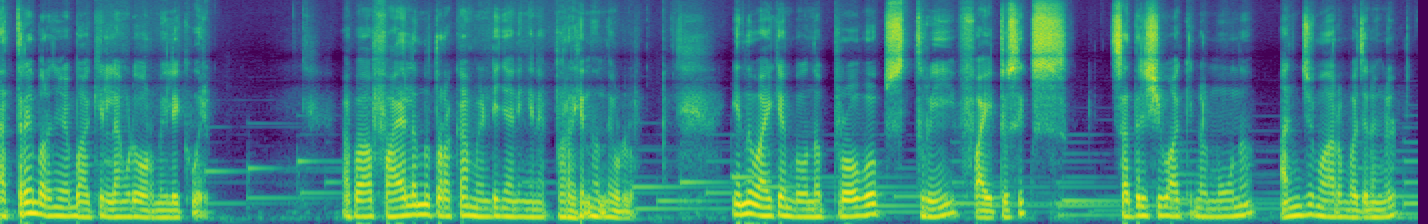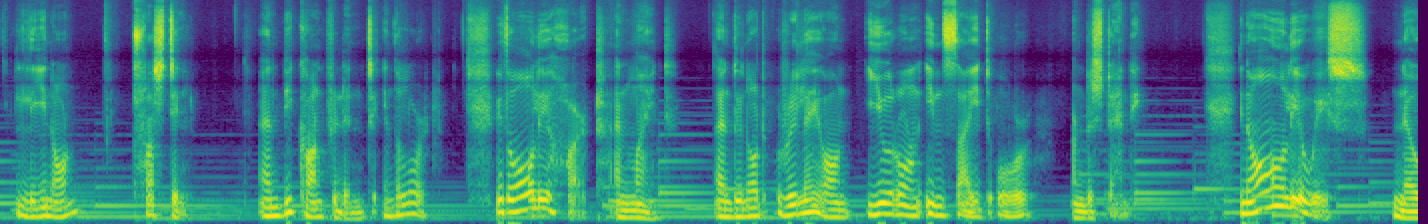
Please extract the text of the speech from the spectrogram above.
അത്രയും പറഞ്ഞു ബാക്കിയെല്ലാം കൂടി ഓർമ്മയിലേക്ക് വരും. അപ്പോൾ ആ ഫയലൊന്ന് തുറക്കാൻ വേണ്ടി ഞാനിങ്ങനെ പറയുന്നതേ ഉള്ളൂ. ഇന്ന് വായിക്കാൻ പോകുന്ന Proverbs three five two six സദൃശിവാക്യങ്ങൾ മൂന്ന് അഞ്ചും ആറും വചനങ്ങൾ lean on trust in and be confident in the Lord with all your heart and mind and do not rely on your own insight or understanding In all your ways, know,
